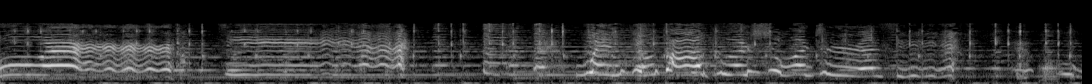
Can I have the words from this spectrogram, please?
儿姐，问听大哥说这些话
